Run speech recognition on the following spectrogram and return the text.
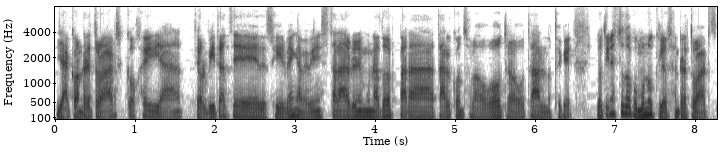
Ya con RetroArch coge y ya te olvidas de decir, venga, me voy a instalar un emulador para tal consola o otra o tal, no sé qué. Lo tienes todo como núcleos en RetroArch.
